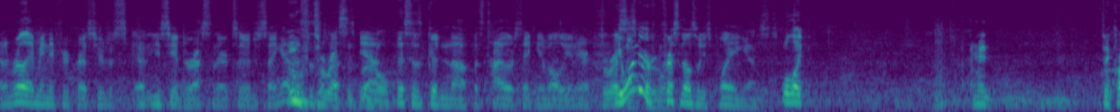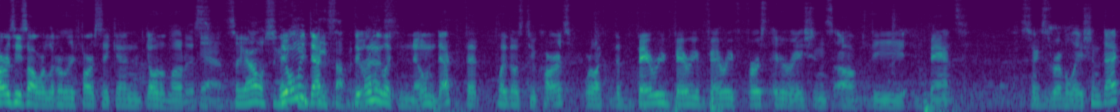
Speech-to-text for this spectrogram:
And really, I mean, if you're Chris, you're just uh, you see a duress in there too, just saying, yeah, Ooh, this is duress is yeah, brutal. this is good enough. As Tyler's taking a mulligan here, Duress you wonder if. Chris knows what he's playing against. Well, like, I mean, the cards he saw were literally Farseek and Gilded Lotus. Yeah, so you're almost The only deck, based off of the only like known deck that played those two cards were like the very, very, very first iterations of the Bant Sphinx's Revelation deck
